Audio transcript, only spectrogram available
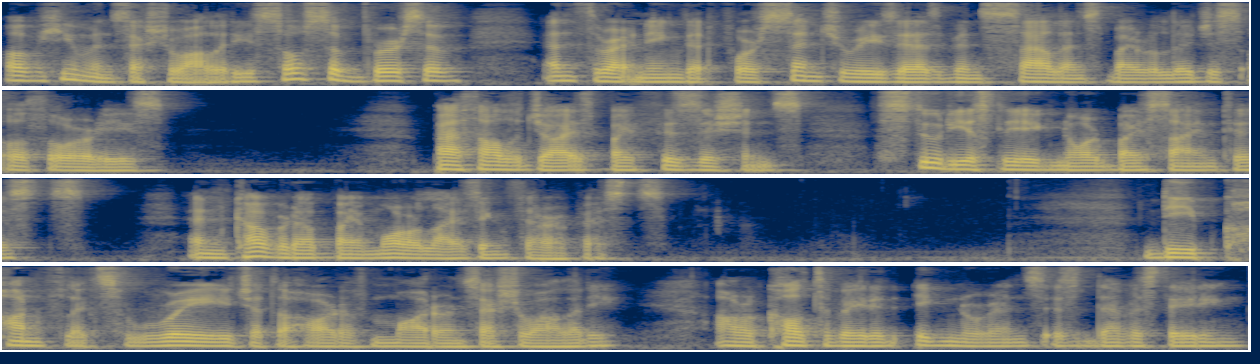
of human sexuality so subversive and threatening that for centuries it has been silenced by religious authorities, pathologized by physicians, studiously ignored by scientists, and covered up by moralizing therapists. Deep conflicts rage at the heart of modern sexuality. Our cultivated ignorance is devastating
